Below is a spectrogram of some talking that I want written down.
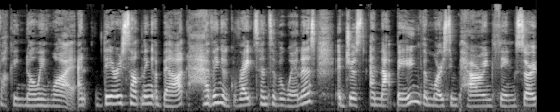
fucking knowing why. And there is something about having a great sense of awareness, it just, and that being the most empowering thing. So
